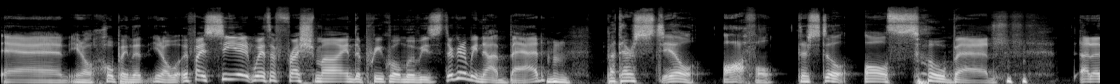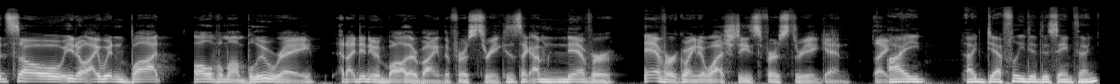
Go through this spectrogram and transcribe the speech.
And, you know, hoping that, you know, if I see it with a fresh mind, the prequel movies, they're going to be not bad, mm-hmm. but they're still awful. They're still all so bad. and then so, you know, I went and bought all of them on Blu ray and I didn't even bother buying the first three because it's like, I'm never, ever going to watch these first three again. Like, I I definitely did the same thing.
